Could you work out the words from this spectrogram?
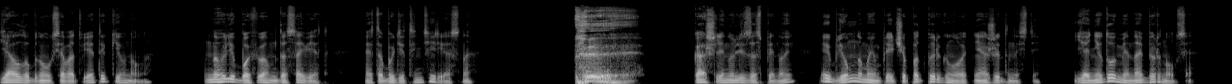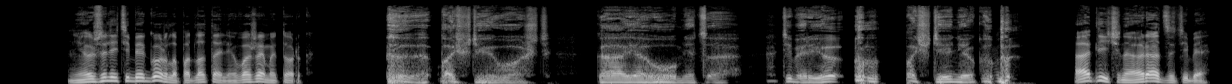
Я улыбнулся в ответ и кивнула. Ну, любовь вам да совет. Это будет интересно. Кашлянули за спиной, и Блюм на моем плече подпрыгнул от неожиданности. Я недоуменно обернулся. «Неужели тебе горло подлатали, уважаемый торг?» «Почти, вождь. Кая умница. Теперь я почти не...» «Отлично, рад за тебя.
